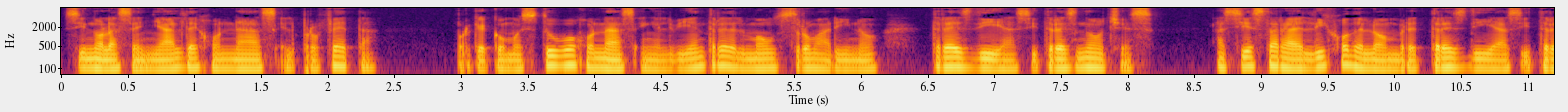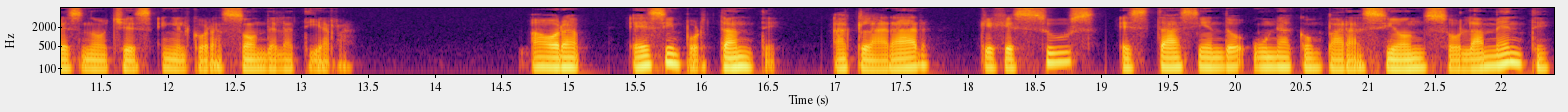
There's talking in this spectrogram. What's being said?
sino la señal de Jonás el profeta. Porque como estuvo Jonás en el vientre del monstruo marino tres días y tres noches, así estará el Hijo del hombre tres días y tres noches en el corazón de la tierra. Ahora, es importante aclarar que Jesús está haciendo una comparación solamente.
